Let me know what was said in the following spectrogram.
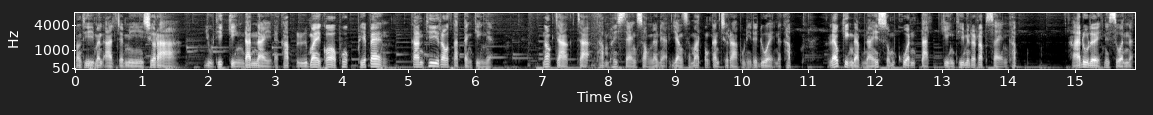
บางทีมันอาจจะมีเชื้อราอยู่ที่กิ่งด้านในนะครับ หรือไม่ก็พวกเพลี้ยแป้ง การที่เราตัดแต่งกิ่งเนี่ยนอกจากจะทำให้แสงส่องแล้วเนี่ยยังสามารถป้องกันเชื้อราพวกนี้ได้ด้วยนะครับแล้วกิ่งแบบไหนสมควรตัดกิ่งที่ไม่ได้รับแสงครับ หาดูเลยในสวนน่ะ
